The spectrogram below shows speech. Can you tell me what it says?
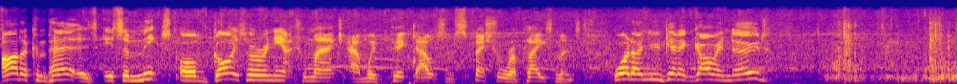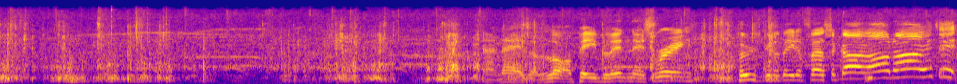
are the competitors. It's a mix of guys who are in the actual match and we've picked out some special replacements. Why don't you get it going, dude? And there's a lot of people in this ring. Who's going to be the first to go? Oh no, is it?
